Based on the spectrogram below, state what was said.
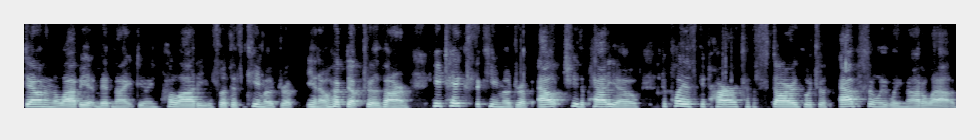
down in the lobby at midnight doing Pilates with his chemo drip, you know, hooked up to his arm. He takes the chemo drip out to the patio to play his guitar to the stars, which was absolutely not allowed.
